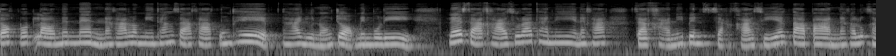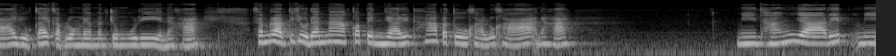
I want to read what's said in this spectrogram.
ต็อกรถเราแน่น ๆนะคะ เรามีทั้งสาขากรุงเทพนะคะ อยู่หนองจอกมินบุรี และสาขาสุราษฎร์ธานีนะคะ สาขานี้เป็นสาขาสีแยกตาปานนะคะ ลูกค้าอยู่ใกล้กับโรงแรมบรรจงบุรีนะคะสำหรับที่อยู่ด้านหน้าก็เป็นยาริส5ประตูค่ะลูกค้านะคะ มีทั้งยาริสมี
